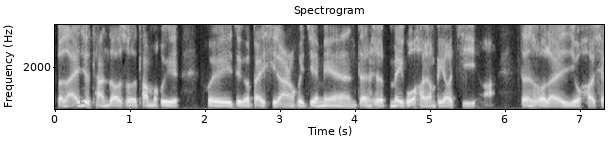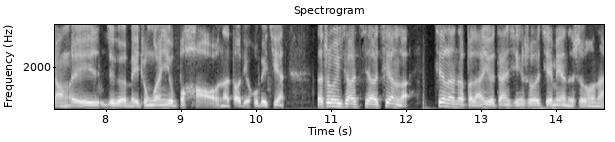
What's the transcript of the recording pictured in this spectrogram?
本来就谈到说他们会会这个拜习两人会见面，但是美国好像比较急啊，但是后来又好像哎这个美中关系又不好，那到底会不会见？那终于就要要见了，见了呢，本来又担心说见面的时候呢，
